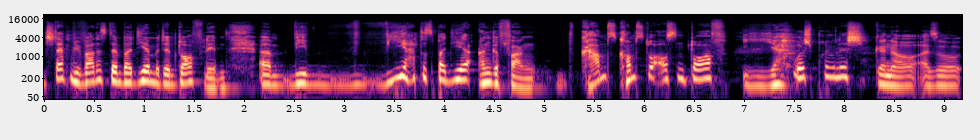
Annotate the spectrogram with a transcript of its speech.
Steffen, wie war das denn bei dir mit dem Dorfleben? Ähm, wie, wie hat es bei dir angefangen? Kamst, kommst du aus dem Dorf Ja. ursprünglich? Genau, also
